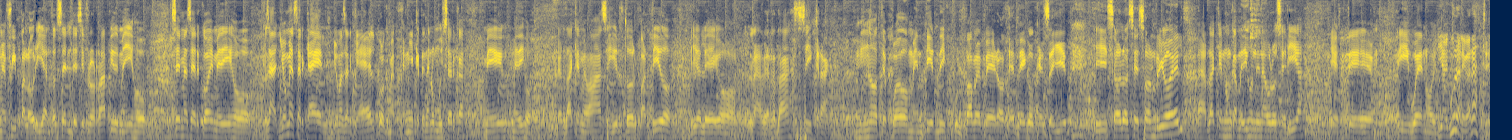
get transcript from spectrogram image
me fui para la orilla. Entonces él descifró rápido y me dijo, se me acercó y me dijo, o sea, yo me acerqué a él, yo me acerqué a él porque me tenía que tenerlo muy cerca. Me, me dijo, ¿verdad que me vas a seguir todo el partido? Y yo le digo, la verdad, sí, crack, no te puedo mentir, discúlpame, pero te tengo que seguir. Y solo se sonrió él, la verdad que nunca me dijo ni una grosería. Este, y bueno. ¿Y alguna le ganaste?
